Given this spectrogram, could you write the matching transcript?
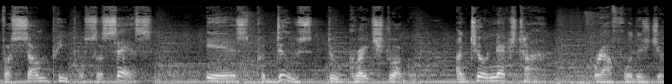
for some people, success is produced through great struggle. Until next time, Ralph Withers Jr.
